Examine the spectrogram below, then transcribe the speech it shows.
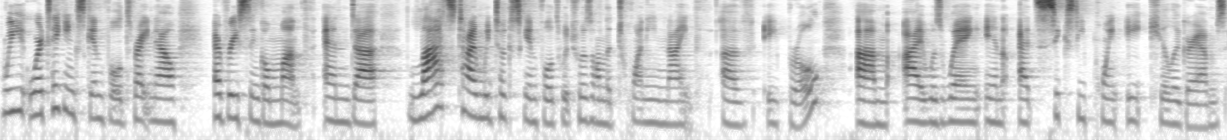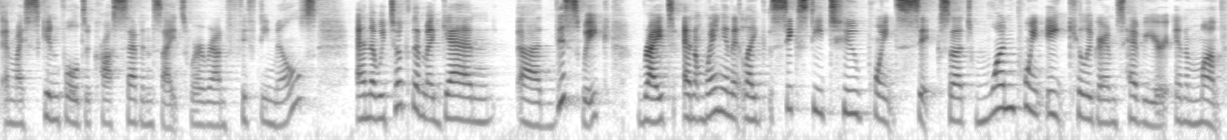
we we're taking skin folds right now every single month and uh, last time we took skin folds which was on the 29th of april um, i was weighing in at 60.8 kilograms and my skin folds across seven sites were around 50 mils and then we took them again uh, this week, right? And I'm weighing in at like 62.6. So that's 1.8 kilograms heavier in a month.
